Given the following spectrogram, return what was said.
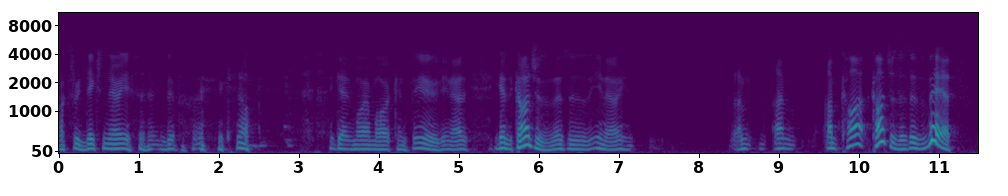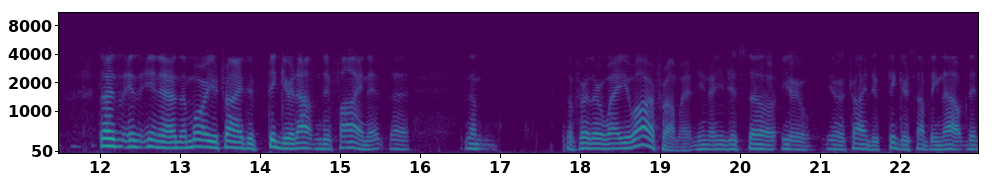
Oxford Dictionary get more and more confused, you know, because consciousness is, you know, I'm, I'm, I'm con- consciousness is this. So it's, it's, you know, the more you try to figure it out and define it, the, the the further away you are from it. You know, you just so you you're trying to figure something out that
